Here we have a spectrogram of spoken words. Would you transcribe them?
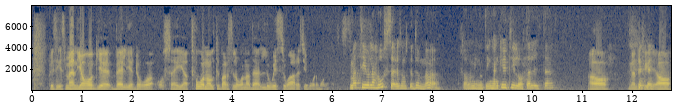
Precis, men jag eh, väljer då att säga 2-0 till Barcelona där Luis Suarez gör båda målen. Matteo Lahus är det som ska döma va? Tala om ingenting. Han kan ju tillåta lite. Ja, men det finns, ja,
